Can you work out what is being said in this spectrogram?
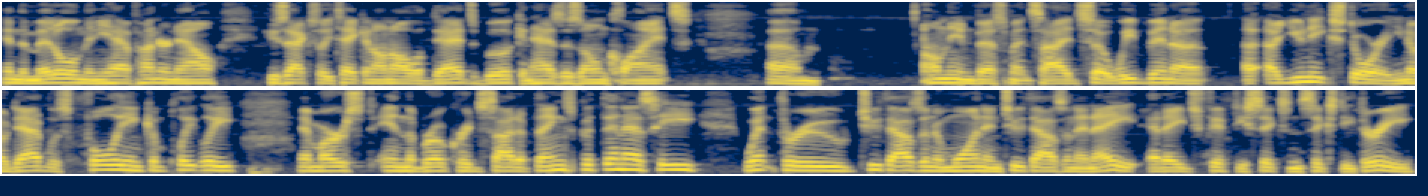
in the middle. And then you have Hunter now, who's actually taken on all of dad's book and has his own clients um, on the investment side. So we've been a, a, unique story. You know, dad was fully and completely immersed in the brokerage side of things. But then as he went through 2001 and 2008 at age 56 and 63,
